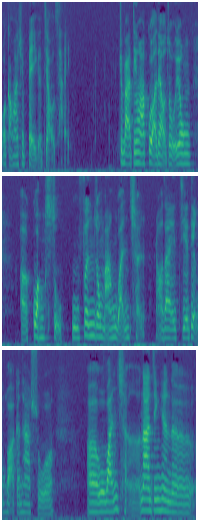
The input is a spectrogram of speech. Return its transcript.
我赶快去背一个教材。”就把电话挂掉之后，我用呃光速五分钟马上完成，然后再接电话跟他说：“呃，我完成了。那今天的。”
